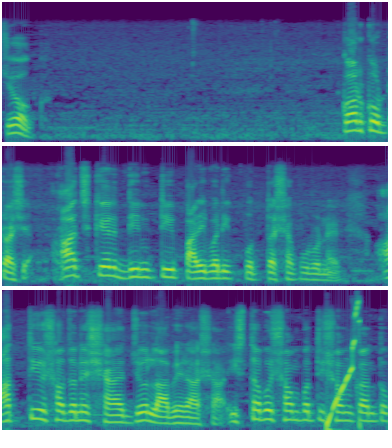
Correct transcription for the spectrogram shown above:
যোগ। কর্কট রাশি, আজকের দিনটি পারিবারিক প্রত্যাশা পূরণের। আত্মীয় স্বজনের সাহায্য, লাভের আশা, স্থাবর সম্পত্তি সংক্রান্ত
